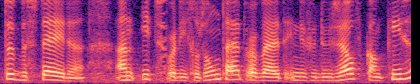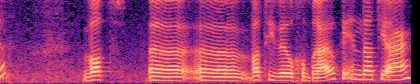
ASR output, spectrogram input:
te besteden aan iets voor die gezondheid, waarbij het individu zelf kan kiezen wat, eh, eh, wat hij wil gebruiken in dat jaar.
